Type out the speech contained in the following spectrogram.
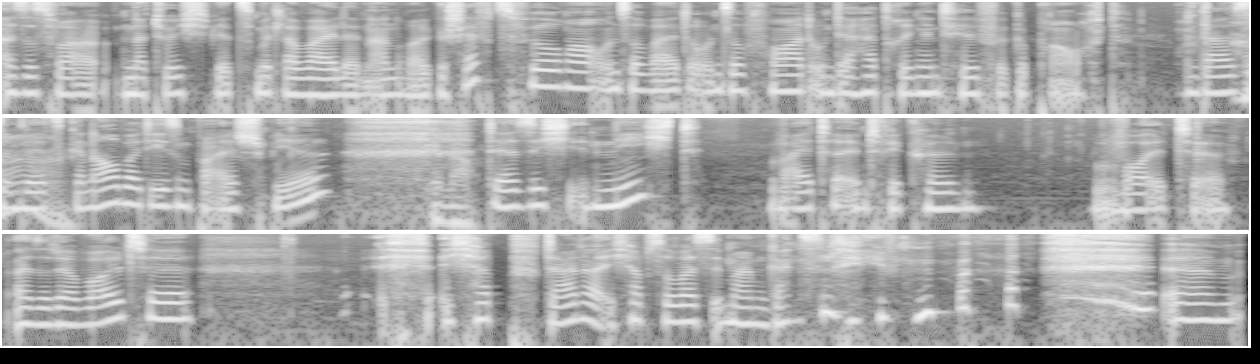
also es war natürlich jetzt mittlerweile ein anderer Geschäftsführer und so weiter und so fort und der hat dringend Hilfe gebraucht. Und da sind ah. wir jetzt genau bei diesem Beispiel, genau. der sich nicht weiterentwickeln wollte. Also der wollte, ich habe, Dana, ich habe sowas in meinem ganzen Leben ähm,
